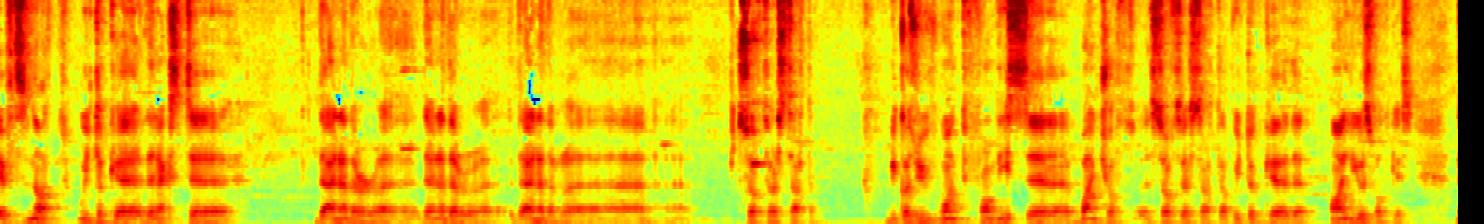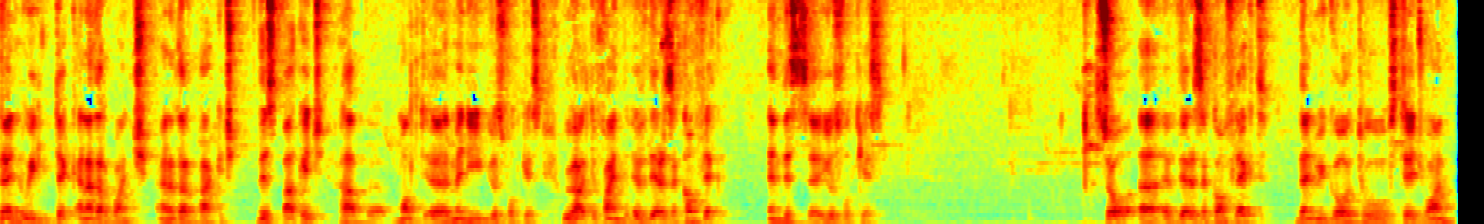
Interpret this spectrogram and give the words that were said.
If it's not, we took uh, the next, uh, the another, uh, the another, uh, the another uh, software startup, because we want from this bunch of software startup, we took the only useful case. Then we take another bunch, another package. This package have multi, many useful case. We have to find if there is a conflict in this useful case so uh, if there is a conflict, then we go to stage one,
